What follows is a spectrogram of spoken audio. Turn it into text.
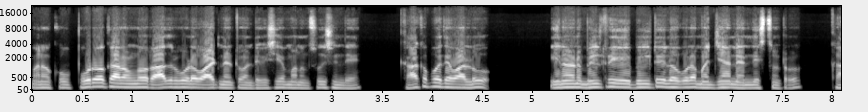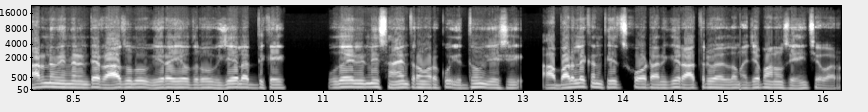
మనకు పూర్వకాలంలో రాజులు కూడా వాడినటువంటి విషయం మనం చూసిందే. కాకపోతే వాళ్ళు ఈనాడు మిలిటరీ మిలిటరీలో కూడా మద్యాన్ని అందిస్తుంటారు కారణం ఏంటంటే రాజులు వీరయోధులు విజయలబ్ధికై ఉదయం నుండి సాయంత్రం వరకు యుద్ధం చేసి ఆ బడలికను తీర్చుకోవడానికి రాత్రి వేళలో మద్యపానం చేయించేవారు.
